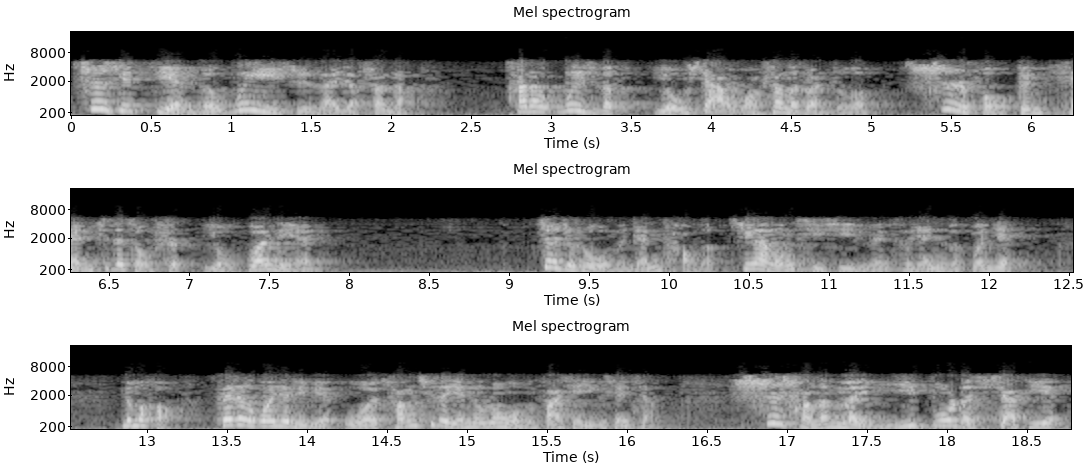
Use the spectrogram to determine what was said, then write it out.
这些点的位置来讲上涨，它的位置的由下往上的转折是否跟前期的走势有关联？这就是我们研讨的新亚龙体系里面所研究的关键。那么好，在这个关键里边，我长期的研究中，我们发现一个现象：市场的每一波的下跌，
